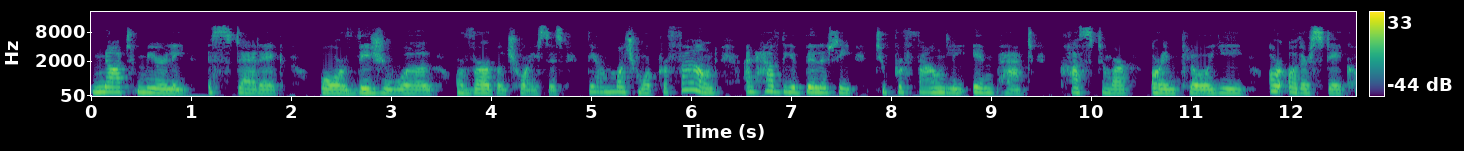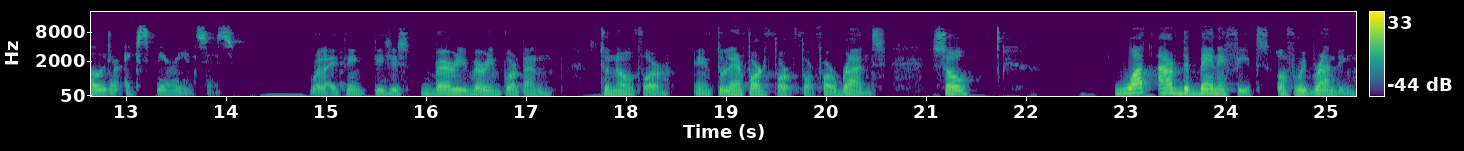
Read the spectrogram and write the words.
not merely aesthetic or visual or verbal choices. They are much more profound and have the ability to profoundly impact customer or employee or other stakeholder experiences. Well, I think this is very, very important to know for and uh, to learn for, for, for, for brands. So, what are the benefits of rebranding?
